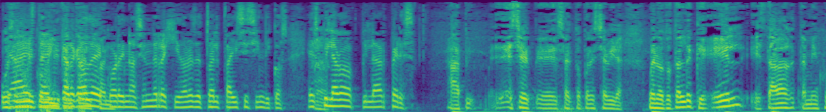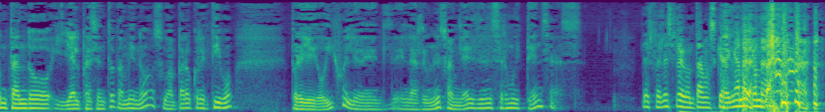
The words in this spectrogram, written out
ya está encargado de coordinación de regidores de todo el país y síndicos. Es ah. Pilar, Pilar Pérez. Ah, ese, exacto, Pérez Chavira. Bueno, total de que él estaba también juntando, y ya él presentó también, ¿no? Su amparo colectivo. Pero yo digo, hijo, las reuniones familiares deben ser muy tensas. Después les preguntamos que vengan a contar.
